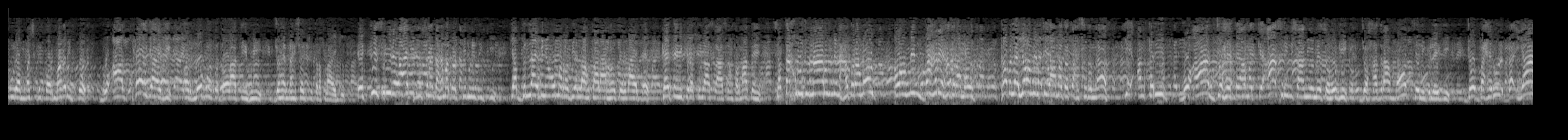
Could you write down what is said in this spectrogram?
پورا مشرق اور مغرب کو وہ آگ پھیل جائے گی اور لوگوں کو دوڑاتی ہوئی جو ہے محشر کی طرف لائے گی۔ ایک تیسری روایت مسند احمد اور ترمیزی کی کہ عبداللہ ابن عمر رضی اللہ تعالیٰ عنہ سے روایت ہے۔ کہتے ہیں کہ رسول اللہ صلی اللہ علیہ وسلم فرماتے ہیں، ستخرج نار من حضرموت اور من بحر حضرموت قبل یوم القیامت تحشر الناس. کہ القریب وہ آگ جو ہے قیامت کے آخری نشانیوں میں سے ہوگی جو حضرہ موت سے نکلے گی، جو بحر یا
